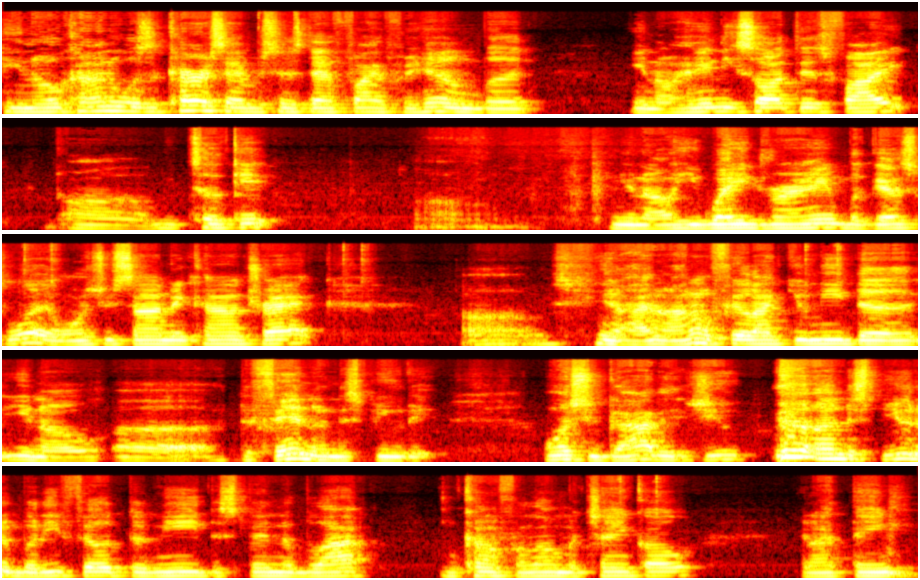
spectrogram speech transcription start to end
You know, kind of was a curse ever since that fight for him. But you know, Haney sought this fight. Um, took it. Um, you know, he weighed drained, but guess what? Once you sign the contract, um, you know, I, I, don't feel like you need to, you know, uh, defend undisputed. Once you got it, you undisputed. But he felt the need to spin the block and come from Lomachenko, and I think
